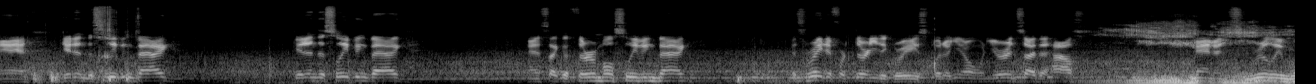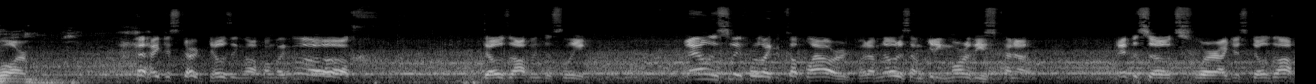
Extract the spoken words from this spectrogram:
and get in the sleeping bag. Get in the sleeping bag, and it's like a thermal sleeping bag. It's rated for 30 degrees, but you know when you're inside the house, man, it's really warm. I just start dozing off. I'm like, oh, doze off into sleep. And I only sleep for like a couple hours, but I've noticed I'm getting more of these kind of episodes where I just doze off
